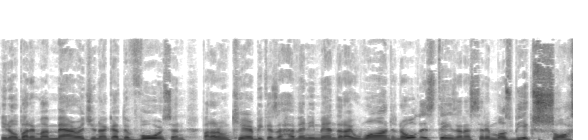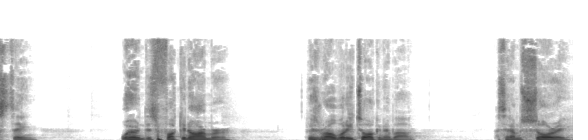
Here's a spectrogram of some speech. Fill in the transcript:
you know, but in my marriage and I got divorced and, but I don't care because I have any man that I want and all these things. And I said, it must be exhausting wearing this fucking armor. He goes, Raul, what are you talking about? I said, I'm sorry.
